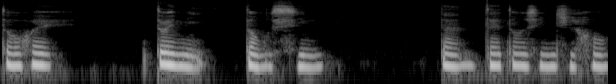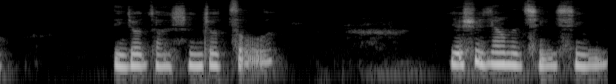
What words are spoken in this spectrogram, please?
都会。对你动心，但在动心之后，你就转身就走了。也许这样的情形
